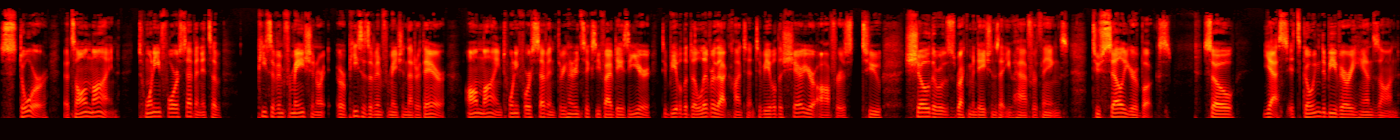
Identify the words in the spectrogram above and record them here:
store that's online 24 7. It's a piece of information or, or pieces of information that are there online 24 7, 365 days a year to be able to deliver that content, to be able to share your offers, to show those recommendations that you have for things, to sell your books. So, yes, it's going to be very hands on,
